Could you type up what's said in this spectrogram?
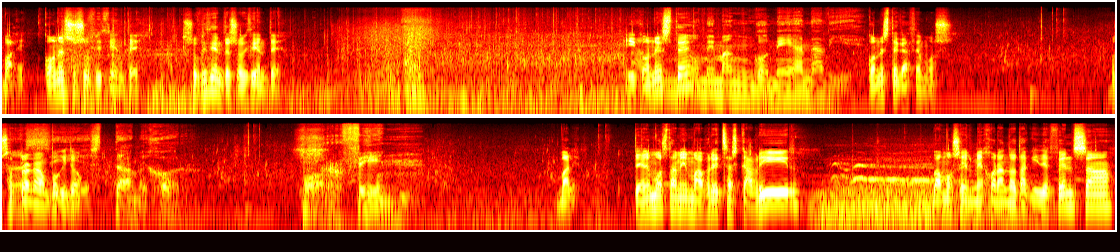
Vale, con eso es suficiente. Suficiente, suficiente. Y con este... No me mangonea nadie. ¿Con este qué hacemos? Vamos a explorar un poquito. Está mejor. Por fin. Vale. Tenemos también más brechas que abrir. Vamos a ir mejorando ataque y defensa.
